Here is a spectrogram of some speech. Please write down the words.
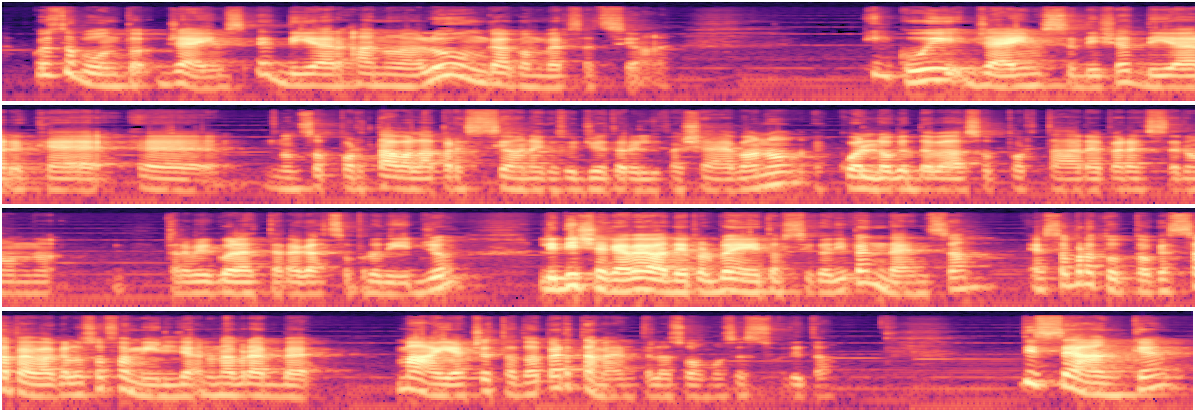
A questo punto James e Deer hanno una lunga conversazione, in cui James dice a Deer che eh, non sopportava la pressione che i suoi genitori gli facevano e quello che doveva sopportare per essere un, tra virgolette, ragazzo prodigio. Gli dice che aveva dei problemi di tossicodipendenza e soprattutto che sapeva che la sua famiglia non avrebbe mai accettato apertamente la sua omosessualità. Disse anche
